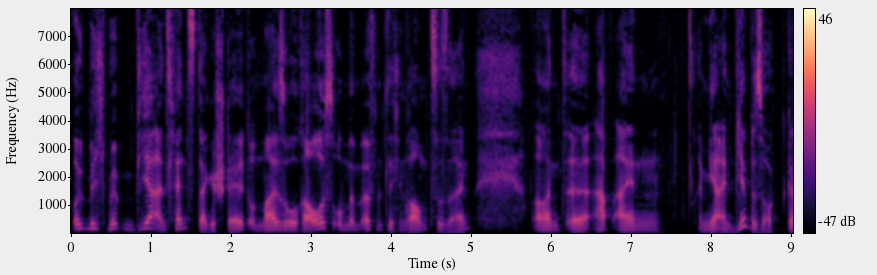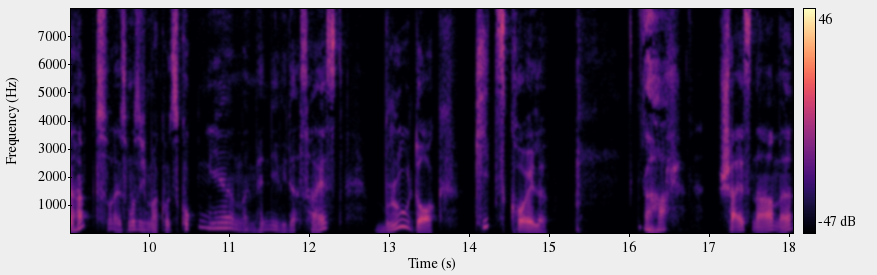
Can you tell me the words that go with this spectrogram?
Und mich mit einem Bier ans Fenster gestellt und mal so raus, um im öffentlichen Raum zu sein. Und äh, habe ein, mir ein Bier besorgt gehabt. Jetzt muss ich mal kurz gucken hier in meinem Handy, wie das heißt. Brewdog Kiezkeule. Aha. Scheiß Name.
